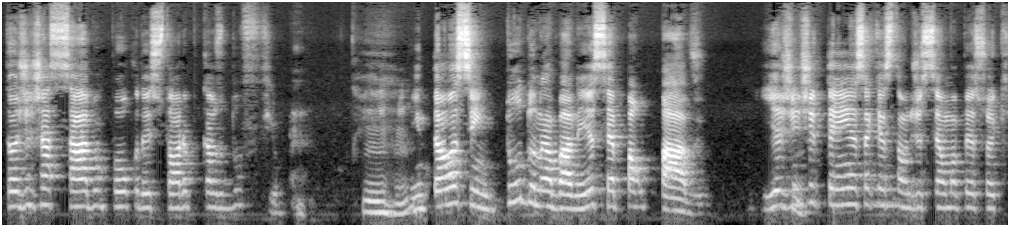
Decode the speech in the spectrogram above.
Então a gente já sabe um pouco da história por causa do filme. Uhum. Então, assim, tudo na Vanessa é palpável. E a gente tem essa questão de ser uma pessoa que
